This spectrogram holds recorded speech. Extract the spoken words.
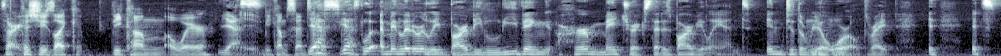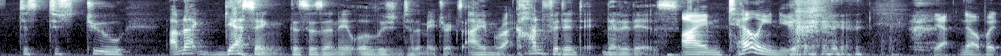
Sorry. Because she's like become aware. Yes. Become sentient. Yes, yes. I mean, literally, Barbie leaving her matrix that is Barbie Land into the Mm-hmm. real world, right? It, it's just, just to. I'm not guessing this is an allusion to the Matrix. I'm Right. confident that it is. I'm telling you. yeah, no, but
